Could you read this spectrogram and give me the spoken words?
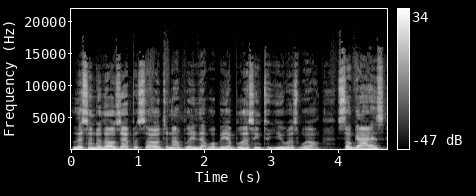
listen to those episodes, and I believe that will be a blessing to you as well. So, guys,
